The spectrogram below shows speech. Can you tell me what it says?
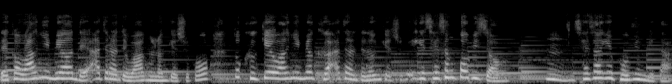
내가 왕이면 내 아들한테 왕을 넘겨주고 또 그게 왕이면 그 아들한테 넘겨주고 이게 세상 법이죠. 음, 세상의 법입니다.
